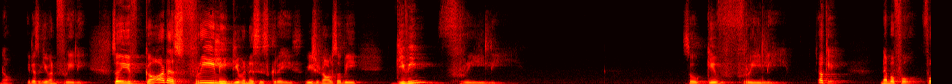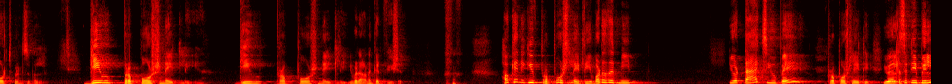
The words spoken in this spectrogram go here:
No, it is given freely. So, if God has freely given us His grace, we should also be giving freely. So, give freely. Okay, number four, fourth principle give proportionately. Give proportionately. ഇവിടാണ് കൺഫ്യൂഷൻ ഹൗ ക്യാൻ യു ഗിവ് പ്രൊപ്പോർഷനേറ്റ്ലി വട്ട് ഡസ് ദറ്റ് മീൻ യുവർ ടാക്സ് യു പേ proportionality. Your electricity bill,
